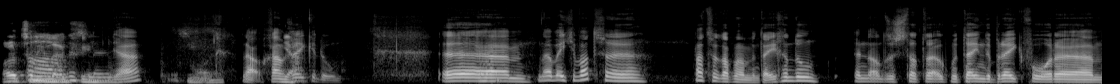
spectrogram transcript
Oh, dat zal hij Oh, leuk dat is vinden. leuk. Ja? Mooi. Nou, gaan we Ja. zeker doen. Ehm, nou, weet je wat? Eh, laten we dat maar meteen gaan doen. En dan is dat ook meteen de break voor, ehm,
